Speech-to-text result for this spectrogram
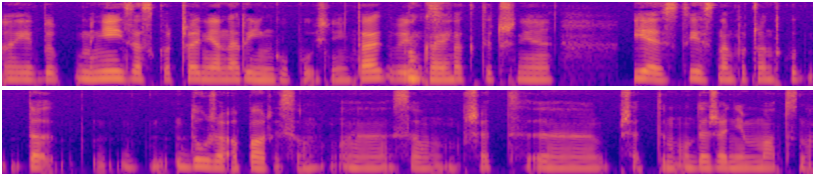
e, jakby mniej zaskoczenia na ringu później, tak? Więc Okej. faktycznie jest, jest na początku do, duże opory są, e, są przed, e, przed tym uderzeniem mocno.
